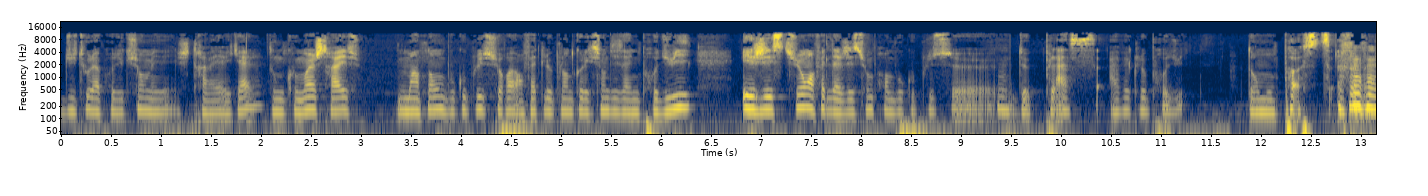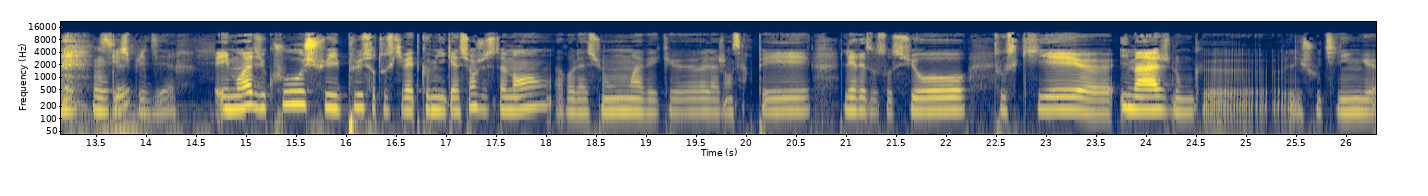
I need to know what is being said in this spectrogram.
du tout la production, mais je travaille avec elle. Donc moi, je travaille maintenant beaucoup plus sur euh, en fait le plan de collection, design, produit et gestion. En fait, la gestion prend beaucoup plus euh, mm. de place avec le produit dans mon poste, si je puis dire. Et moi, du coup, je suis plus sur tout ce qui va être communication, justement, relation avec euh, l'agence RP, les réseaux sociaux, tout ce qui est euh, image, donc euh, les shootings,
